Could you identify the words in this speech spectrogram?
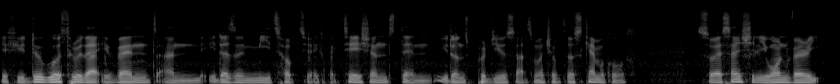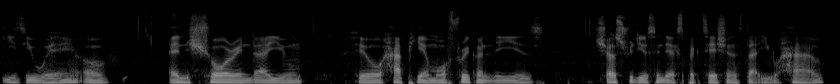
if you do go through that event and it doesn't meet up to your expectations, then you don't produce as much of those chemicals. So essentially, one very easy way of ensuring that you feel happier more frequently is just reducing the expectations that you have.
